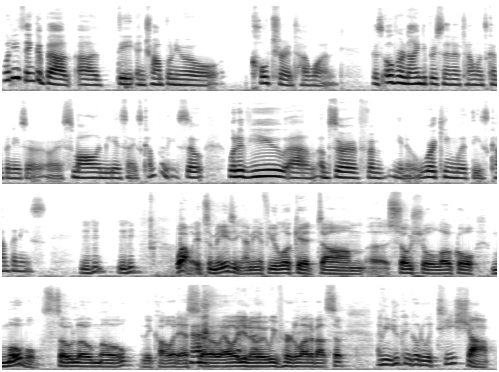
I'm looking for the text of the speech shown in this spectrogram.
What do you think about uh, the entrepreneurial culture in Taiwan? Because over 90% of Taiwan's companies are, are small and medium-sized companies. So, what have you um, observed from you know working with these companies? Mm-hmm, mm-hmm. Well, it's amazing. I mean, if you look at um, uh, social, local, mobile, SoLoMo, they call it S O L. you know, we've heard a lot about so. I mean, you can go to a tea shop,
